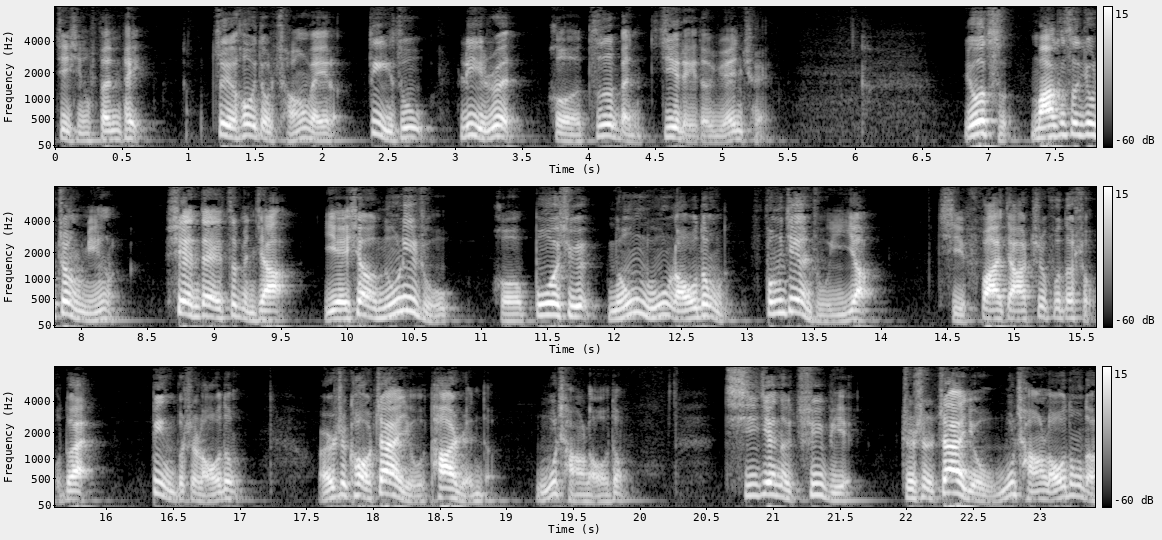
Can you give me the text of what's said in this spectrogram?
进行分配，最后就成为了地租、利润和资本积累的源泉。由此，马克思就证明了现代资本家也像奴隶主和剥削农奴劳动的封建主一样，其发家致富的手段并不是劳动，而是靠占有他人的无偿劳动。期间的区别只是占有无偿劳动的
